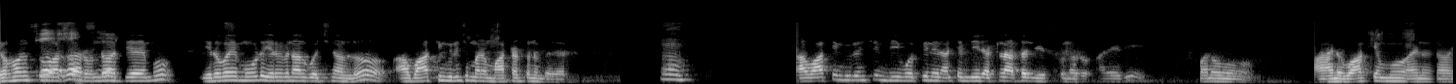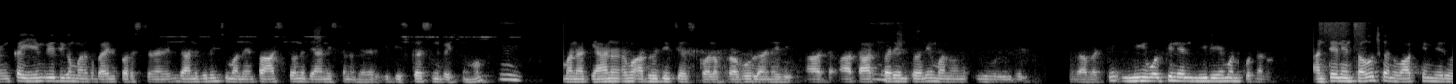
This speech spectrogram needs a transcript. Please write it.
యోహన్ సువార్త రెండో అధ్యాయము ఇరవై మూడు ఇరవై నాలుగు వచ్చినాల్లో ఆ వాక్యం గురించి మనం మాట్లాడుతున్నాం బ్రదర్. ఆ వాక్యం గురించి మీ ఒపీనియన్ అంటే మీరు ఎట్లా అర్థం చేసుకున్నారు అనేది మనం ఆయన వాక్యము ఆయన ఇంకా ఏం రీతిగా మనకు బయలుపరుస్తుంది అనేది దాని గురించి మనం ఎంతో ఆశతోనే ధ్యానిస్తున్నాం బ్రదర్. ఈ డిస్కషన్ పెట్టినాము మన జ్ఞానం అభివృద్ధి చేసుకోవాలి ప్రభువులు అనేది. ఆ తాత్పర్యంతో మనం కాబట్టి మీ ఒపీనియన్ మీరు ఏమనుకుంటున్నారు? అంటే నేను చదువుతాను వాక్యం మీరు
